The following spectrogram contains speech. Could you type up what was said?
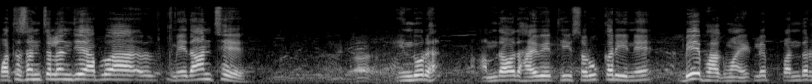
પથ સંચલન જે આપણું આ મેદાન છે ઇન્દોર અમદાવાદ હાઈવેથી શરૂ કરીને બે ભાગમાં એટલે પંદર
